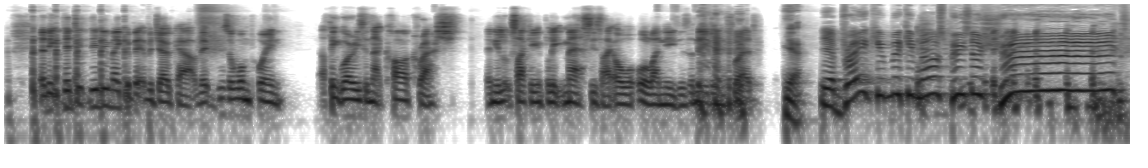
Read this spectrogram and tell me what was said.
and he, they, do, they do make a bit of a joke out of it because at one point I think where he's in that car crash and he looks like a complete mess. He's like, oh, all I need is a needle and thread. yeah. Yeah, break you Mickey Mouse piece of shit.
